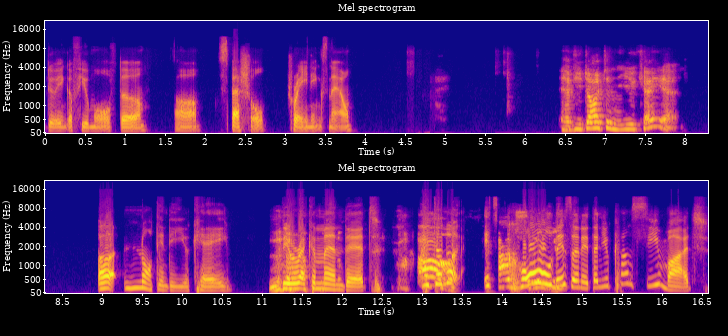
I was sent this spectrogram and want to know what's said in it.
doing a few more of the uh, special trainings now. Have you dived in the UK yet? Uh, not in the UK. No. Do you recommend it? Oh, I don't know. It's absolutely. cold, isn't it? And you can't see much.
